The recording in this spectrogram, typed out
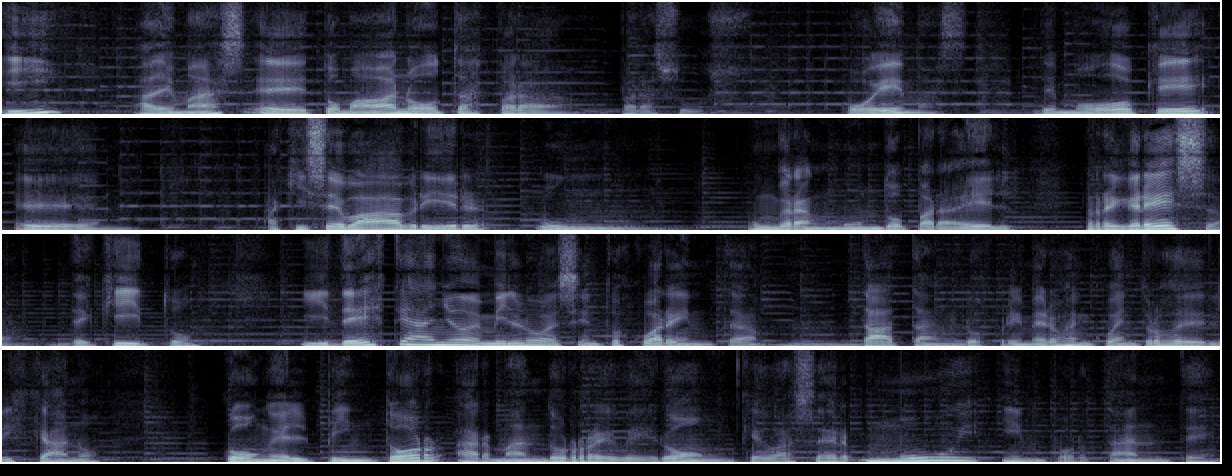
y además eh, tomaba notas para, para, sus poemas. De modo que eh, aquí se va a abrir un, un gran mundo para él regresa de Quito y de este año de 1940 mm, datan los primeros encuentros de Liscano con el pintor Armando Reverón, que va a ser muy importante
